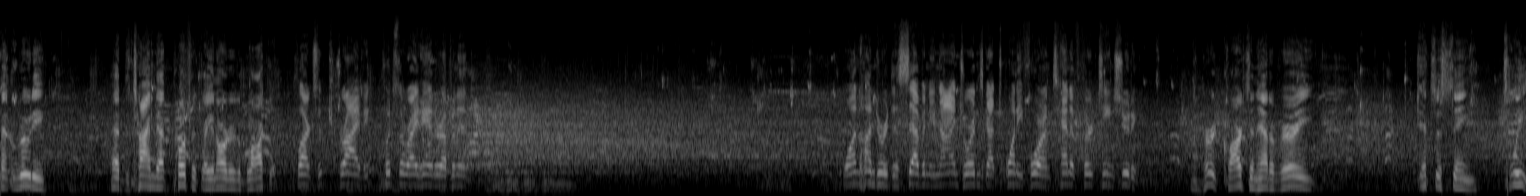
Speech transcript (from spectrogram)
meant Rudy had to time that perfectly in order to block it. Clarkson driving, puts the right hander up and in. 100 to 79. Jordan's got 24 on 10 of 13 shooting. I heard Clarkson had a very interesting tweet.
